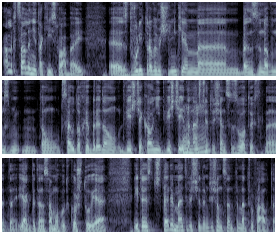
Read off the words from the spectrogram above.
ale wcale nie takiej słabej, e, z dwulitrowym silnikiem e, benzynowym, z tą pseudohybrydą 200 koni, 211 mhm. tysięcy złotych e, jakby ten samochód kosztuje. I to jest 4 metry 70 centymetrów auta.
